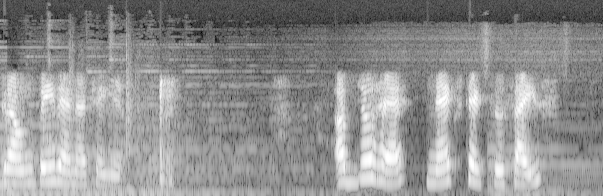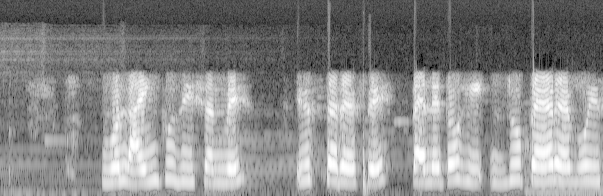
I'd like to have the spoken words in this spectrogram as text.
ग्राउंड पे ही रहना चाहिए। अब जो है नेक्स्ट एक्सरसाइज वो लाइन पोजीशन में इस तरह से, पहले तो ही, जो पैर है वो इस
